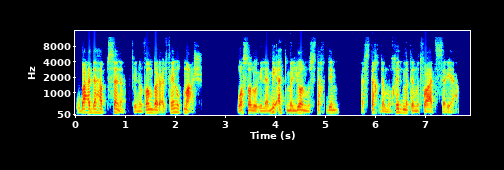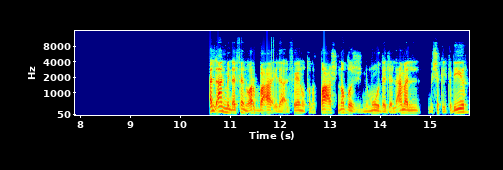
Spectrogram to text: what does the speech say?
وبعدها بسنة في نوفمبر 2012 وصلوا إلى 100 مليون مستخدم استخدموا خدمة المدفوعات السريعة. الآن من 2004 إلى 2013 نضج نموذج العمل بشكل كبير.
